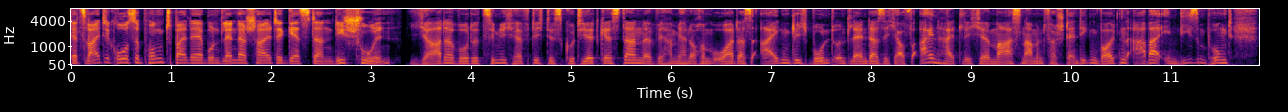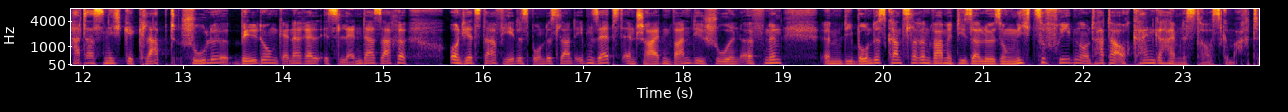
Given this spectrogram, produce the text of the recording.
Der zweite große Punkt bei der Bund-Länder-Schalte gestern die Schulen. Ja, da wurde ziemlich heftig diskutiert gestern. Wir haben ja noch im Ohr, dass eigentlich Bund und Länder sich auf einheitliche Maßnahmen verständigen wollten. Aber in diesem Punkt hat das nicht geklappt. Schule, Bildung generell ist Ländersache. Und jetzt darf jedes Bundesland eben selbst entscheiden, wann die Schulen öffnen öffnen. Ähm, die Bundeskanzlerin war mit dieser Lösung nicht zufrieden und hat da auch kein Geheimnis draus gemacht.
